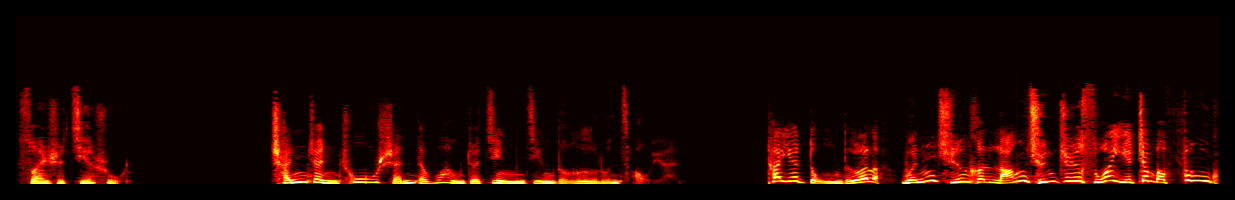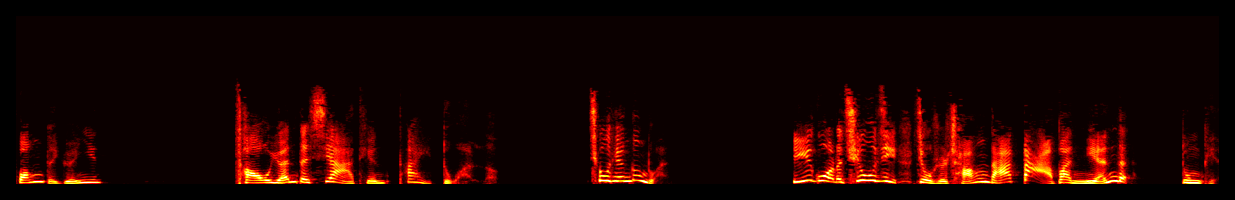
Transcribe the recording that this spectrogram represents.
算是结束了。陈震出神的望着静静的鄂伦草原，他也懂得了蚊群和狼群之所以这么疯狂的原因。草原的夏天太短了。秋天更短，一过了秋季，就是长达大半年的冬天。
